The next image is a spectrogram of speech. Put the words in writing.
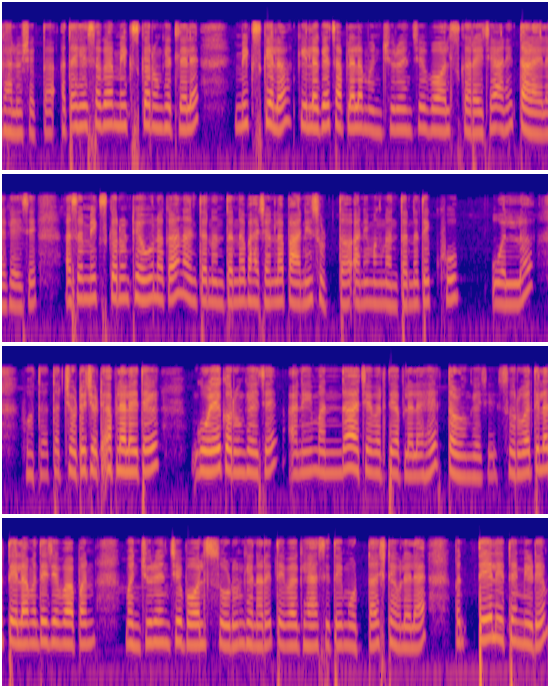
घालू शकता. आता हे सगळं मिक्स करून घेतलेलं मिक्स केलं की लगेच आपल्याला मंचुरियनचे बॉल्स करायचे आणि तळायला घ्यायचे. असं मिक्स करून ठेवू नका नंतर नंतरनं भाज्यांना पाणी सुटतं आणि मग नंतरनं ते खूप ओलं होतं. तर छोटे छोटे आपल्याला इथे गोळे करून घ्यायचे आणि मंद आचेवरती आपल्याला हे तळून घ्यायचे. सुरुवातीला तेलामध्ये जेव्हा आपण मंचुरियनचे बॉल्स सोडून घेणार आहे तेव्हा गॅस इथे मोठाच ठेवलेला आहे. पण तेल इथे मिडियम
